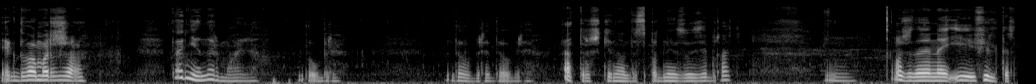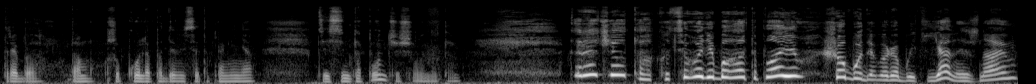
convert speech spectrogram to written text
як два моржа. Та ні, нормально. Добре. Добре, добре. А трошки треба з-під низу зібрати. Може, мабуть, і фільтр треба там, щоб Коля подивився та поміняв. Це синтапон чи що воно там. Коротше, отак. От сьогодні багато планів. Що будемо робити? Я не знаю.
